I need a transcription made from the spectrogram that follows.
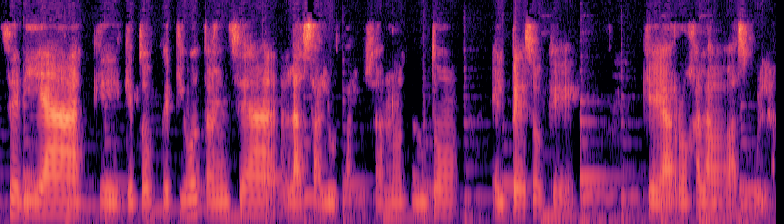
sería que, tu objetivo también sea la salud, o sea, no tanto el peso que arroja la báscula.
